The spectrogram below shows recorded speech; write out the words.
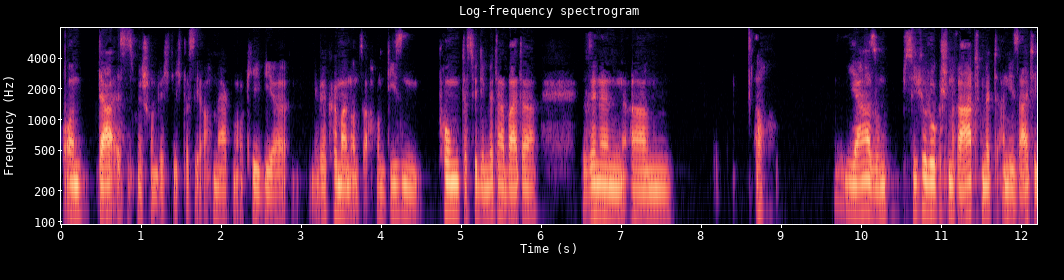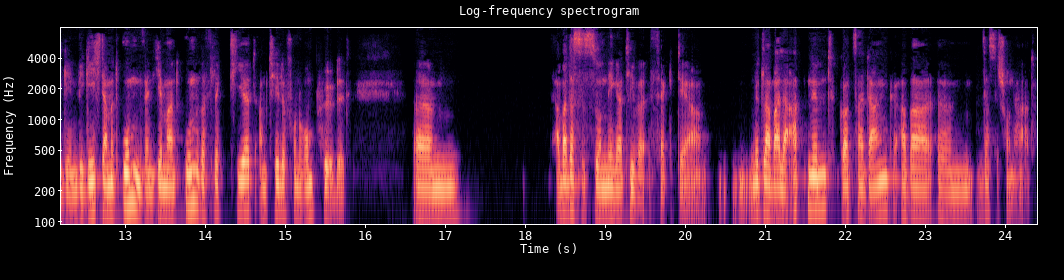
und da ist es mir schon wichtig, dass sie auch merken, okay, wir, wir kümmern uns auch um diesen Punkt, dass wir die Mitarbeiterinnen ähm, auch ja, so einen psychologischen Rat mit an die Seite geben. Wie gehe ich damit um, wenn jemand unreflektiert am Telefon rumpöbelt? Ähm, aber das ist so ein negativer Effekt, der mittlerweile abnimmt, Gott sei Dank, aber ähm, das ist schon hart.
